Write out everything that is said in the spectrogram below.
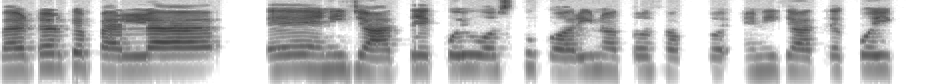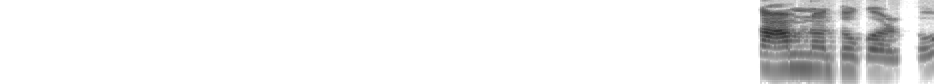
બેટર કે પહેલા એ એની જાતે કોઈ વસ્તુ કરી નતો શકતો. એની જાતે કોઈ કામ નતો કરતો.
